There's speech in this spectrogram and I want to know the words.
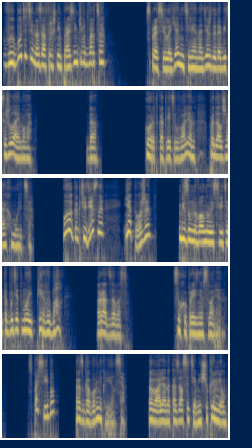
«Вы будете на завтрашнем празднике во дворце?» — спросила я, не теряя надежды добиться желаемого. «Да», — коротко ответил Валиан, продолжая хмуриться. «О, как чудесно! Я тоже. Безумно волнуюсь, ведь это будет мой первый бал. Рад за вас, сухо произнес Валян. Спасибо. Разговор не клеился. Валян оказался тем еще кремнем,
